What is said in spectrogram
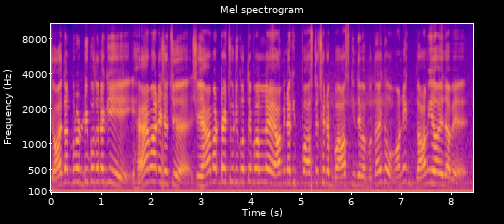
শয়তানপুরের বিপদে নাকি হ্যামার এসেছে। সেই হ্যামারটা চুরি করতে পারলে আমি নাকি পাঁচটা ছেড়ে বাস কিনতে পারব। তাই তো? অনেক দামি হয়ে যাবে।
